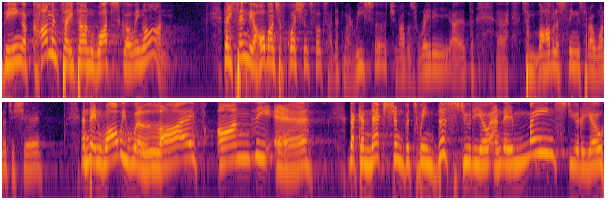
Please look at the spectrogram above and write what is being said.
being a commentator on what's going on? They sent me a whole bunch of questions, folks. I did my research and I was ready. I had uh, some marvelous things that I wanted to share. And then while we were live on the air, the connection between this studio and their main studio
